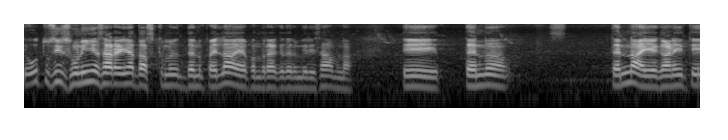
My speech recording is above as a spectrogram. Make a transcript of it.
ਤੇ ਉਹ ਤੁਸੀਂ ਸੁਣੀ ਆ ਸਾਰੇ ਜਾਂ 10 ਕੁ ਦਿਨ ਪਹਿਲਾਂ ਆਇਆ 15 ਕੁ ਦਿਨ ਮੇਰੇ ਹਿਸਾਬ ਨਾਲ? ਤੇ ਤਿੰਨ ਤਿੰਨ ਆਏ ਆ ਗਾਣੇ ਤੇ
